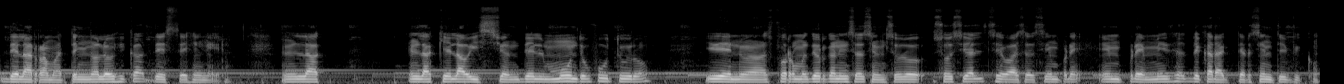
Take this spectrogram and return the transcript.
de la rama tecnológica de este género, en la, que la visión del mundo futuro y de nuevas formas de organización social se basa siempre en premisas de carácter científico,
